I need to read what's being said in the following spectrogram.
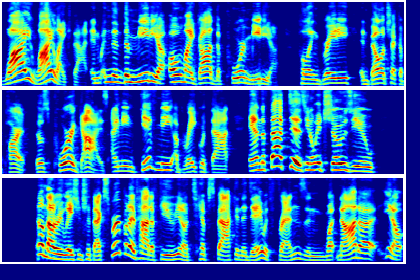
why why like that? And, and the, the media, oh my God, the poor media pulling Brady and Belichick apart. Those poor guys. I mean, give me a break with that. And the fact is, you know, it shows you. I'm not a relationship expert, but I've had a few, you know, tiffs back in the day with friends and whatnot. Uh, you know,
